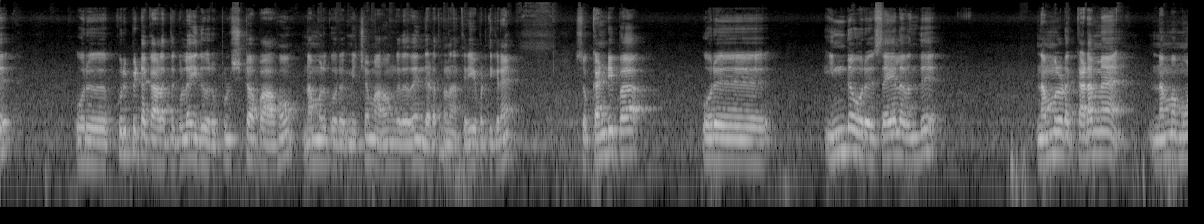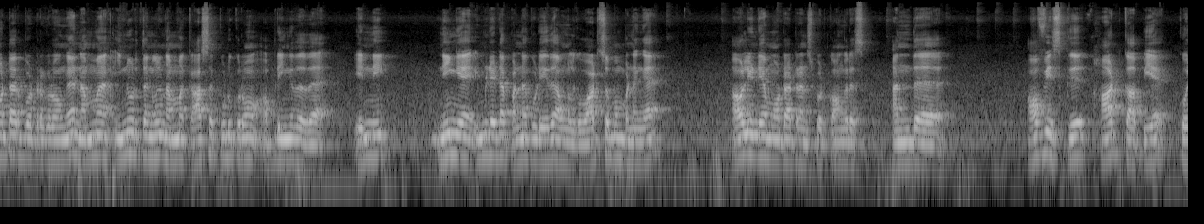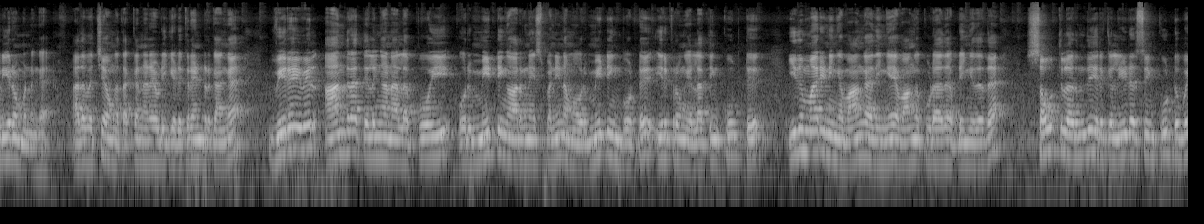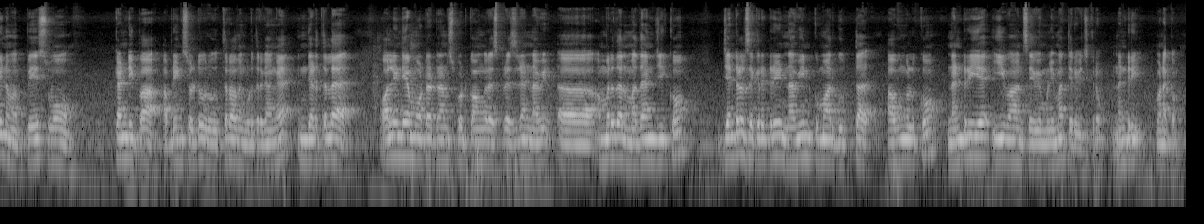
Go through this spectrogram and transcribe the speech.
ஒரு குறிப்பிட்ட காலத்துக்குள்ளே இது ஒரு புல் ஸ்டாப் ஆகும். நம்மளுக்கு ஒரு மிச்சம் ஆகுங்கிறத இந்த இடத்துல நான் தெரியப்படுத்திக்கிறேன். ஸோ கண்டிப்பாக ஒரு இந்த ஒரு செயலை வந்து நம்மளோட கடமை நம்ம மோட்டார் போட்டிருக்கிறவங்க நம்ம இன்னொருத்தங்களும் நம்ம காசை கொடுக்குறோம் அப்படிங்கிறத எண்ணி நீங்கள் இம்மிடியேட்டாக பண்ணக்கூடியது அவங்களுக்கு வாட்ஸ்அப்பும் பண்ணுங்கள் all India motor transport congress அந்த ஆஃபீஸ்க்கு ஹார்ட் காப்பியை கொரியரும் பண்ணுங்கள் அதை வச்சு அவங்க தக்க நடவடிக்கை எடுக்கிறேன்னு இருக்காங்க. விரைவில் ஆந்திரா தெலுங்கானாவில் போய் ஒரு மீட்டிங் ஆர்கனைஸ் பண்ணி நம்ம ஒரு மீட்டிங் போட்டு இருக்கிறவங்க எல்லாத்தையும் கூப்பிட்டு இது மாதிரி நீங்கள் வாங்காதீங்க வாங்கக்கூடாது அப்படிங்கிறத சவுத்துலேருந்து இருக்க லீடர்ஸையும் கூப்பிட்டு போய் நம்ம பேசுவோம். கண்டிப்பாக அப்படின்னு சொல்லிட்டு ஒரு உத்தரவாதம் கொடுத்துருக்காங்க. இந்த இடத்துல all India motor transport congress president Naveen Amritlal மதான்ஜிக்கும் general secretary Naveen Kumar Gupta அவங்களுக்கும் நன்றியை ஈவான் சேவை மூலிமா தெரிவிச்சுக்கிறோம். நன்றி வணக்கம்.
